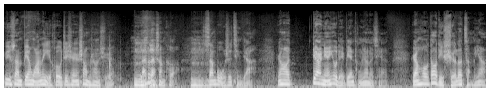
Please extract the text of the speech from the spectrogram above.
预算编完了以后，这些人上不上学？来不来上课？嗯，三不五时请假，然后第二年又得编同样的钱，然后到底学了怎么样，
